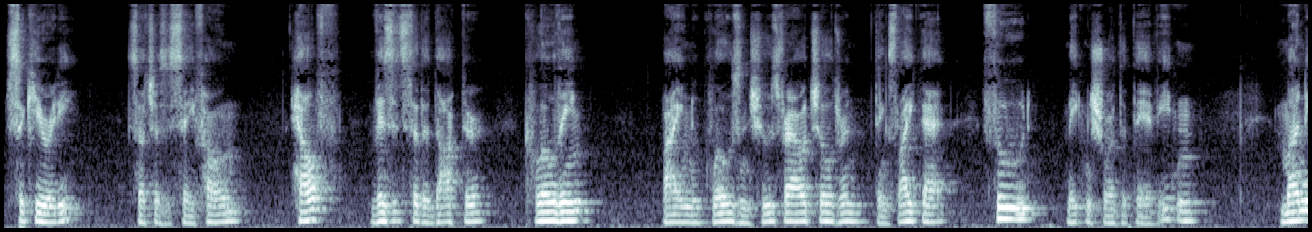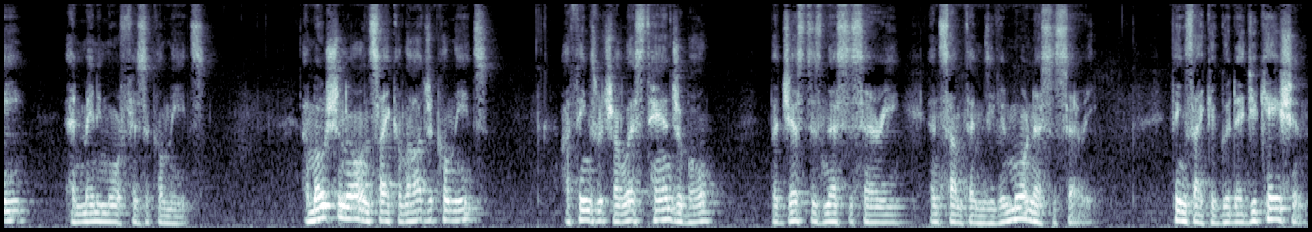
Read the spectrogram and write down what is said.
security, such as a safe home, health, visits to the doctor, clothing, buying new clothes and shoes for our children, things like that, food, making sure that they have eaten, money, and many more physical needs. Emotional and psychological needs are things which are less tangible, but just as necessary and sometimes even more necessary. Things like a good education,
